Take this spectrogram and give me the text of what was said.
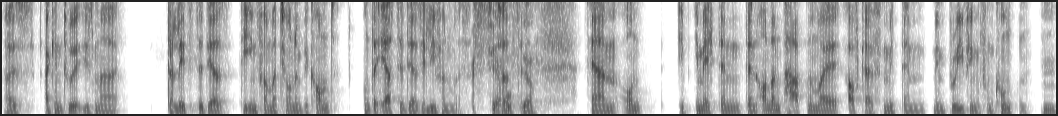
als Agentur ist man der Letzte, der die Informationen bekommt und der Erste, der sie liefern muss. Sehr das heißt, oft, ja. Ähm, und ich, ich möchte den, den anderen Part nochmal aufgreifen mit dem, mit dem Briefing vom Kunden. Hm.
